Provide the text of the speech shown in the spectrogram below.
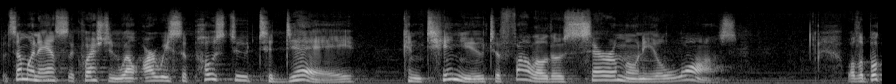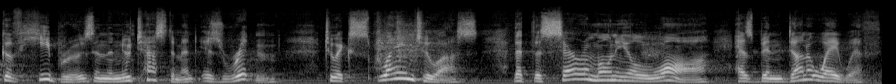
But someone asks the question well, are we supposed to today continue to follow those ceremonial laws? Well, the book of Hebrews in the New Testament is written to explain to us that the ceremonial law has been done away with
